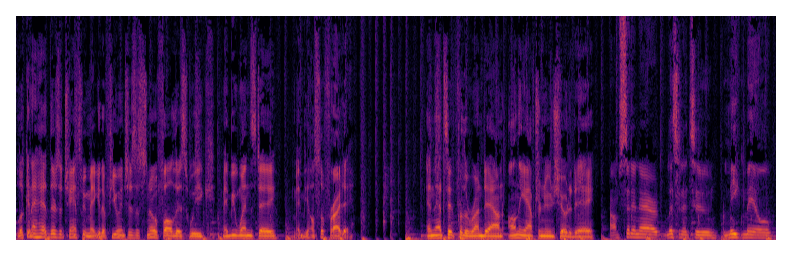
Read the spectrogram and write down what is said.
Looking ahead, there's a chance we may get a few inches of snowfall this week, maybe Wednesday, maybe also Friday. And that's it for the rundown on the afternoon show today. I'm sitting there listening to Meek Mill,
